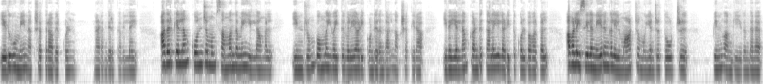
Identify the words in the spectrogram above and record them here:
எதுவுமே நட்சத்திராவிற்குள் நடந்திருக்கவில்லை. அதற்கெல்லாம் கொஞ்சமும் சம்பந்தமே இல்லாமல் இன்றும் பொம்மை வைத்து விளையாடிக் கொண்டிருந்தாள் நட்சத்திரா. இதையெல்லாம் கண்டு தலையில் அடித்துக் கொள்பவர்கள் அவளை சில நேரங்களில் மாற்ற முயன்று தோற்று பின்வாங்கி இருந்தனர்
